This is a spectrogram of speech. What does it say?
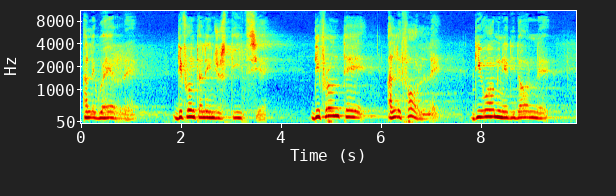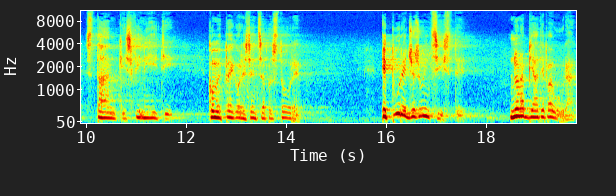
alle guerre, di fronte alle ingiustizie, di fronte alle folle di uomini e di donne stanchi, sfiniti, come pecore senza pastore. Eppure Gesù insiste, non abbiate paura,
